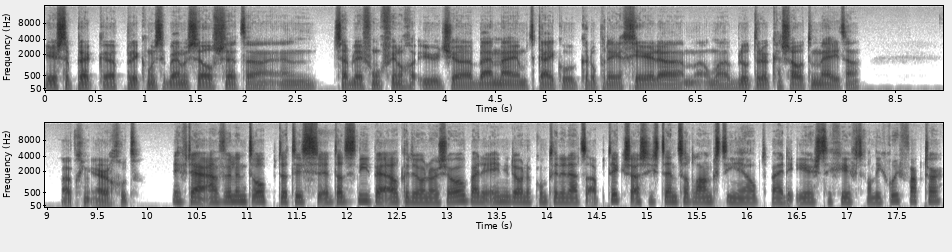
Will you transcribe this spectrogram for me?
eerste prik, uh, prik moest ik bij mezelf zetten. En zij bleef ongeveer nog een uurtje bij mij om te kijken hoe ik erop reageerde. Om mijn bloeddruk en zo te meten. Nou, het ging erg goed. Even daar aanvullend op, dat is, eh, dat is niet bij elke donor zo. Bij de ene donor komt inderdaad de apothekersassistent langs. Die helpt bij de eerste gift van die groeifactor.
